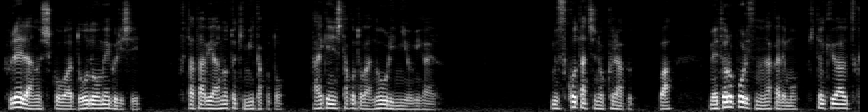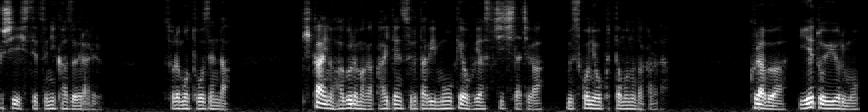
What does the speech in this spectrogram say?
フレーダーの思考は堂々巡りし再びあの時見たこと体験したことが脳裏によみがえる。息子たちのクラブはメトロポリスの中でもひときわ美しい施設に数えられる。それも当然だ。機械の歯車が回転するたび儲けを増やす父たちが息子に送ったものだからだ。クラブは家というよりも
